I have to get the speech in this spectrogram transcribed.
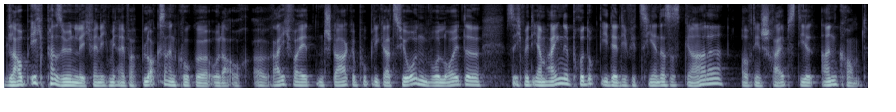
glaube ich persönlich, wenn ich mir einfach Blogs angucke oder auch äh, reichweitenstarke Publikationen, wo Leute sich mit ihrem eigenen Produkt identifizieren, dass es gerade auf den Schreibstil ankommt.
